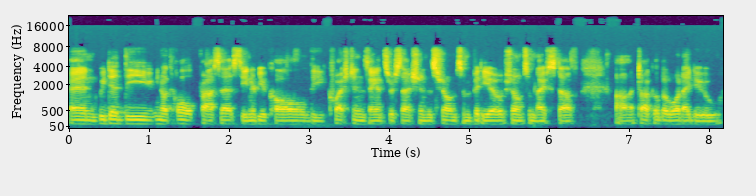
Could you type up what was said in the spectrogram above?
And we did the you know the whole process the interview call the questions answer sessions show them some video show them some nice stuff uh, talk a little bit about what i do.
